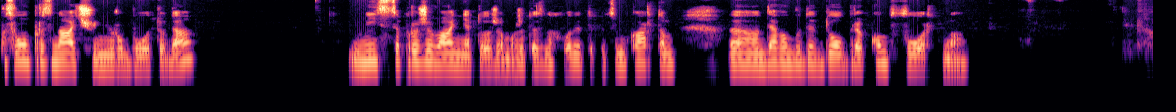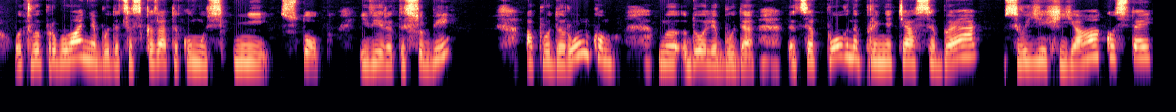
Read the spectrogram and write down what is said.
по своєму призначенню роботу. Да? Місце проживання теж можете знаходити по цим картам, е, де вам буде добре, комфортно. От випробування буде це сказати комусь ні, стоп і вірити собі. А подарунком долі буде це повне прийняття себе, своїх якостей,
